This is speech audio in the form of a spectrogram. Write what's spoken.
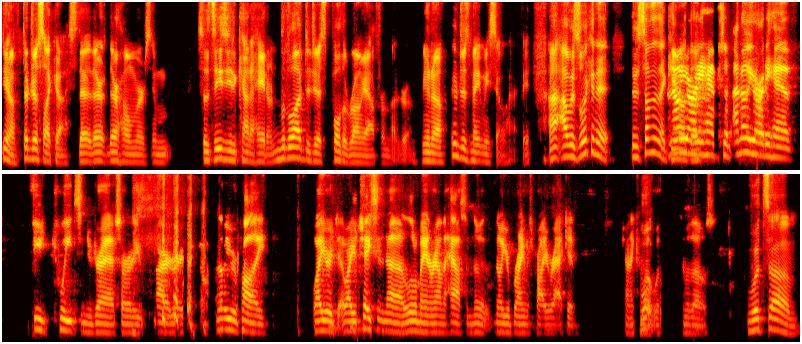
you know, they're just like us. They're they're they're homers, and so it's easy to kind of hate them. Would love to just pull the rung out from under them. You know, it would just make me so happy. I, I was looking at there's something that I came know you already have some. I know you already have a few tweets in your drafts already. fired. I know you were probably while you were while you're chasing uh, little man around the house. I know, know your brain was probably racking, trying to come Well- up with some of those. What's um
